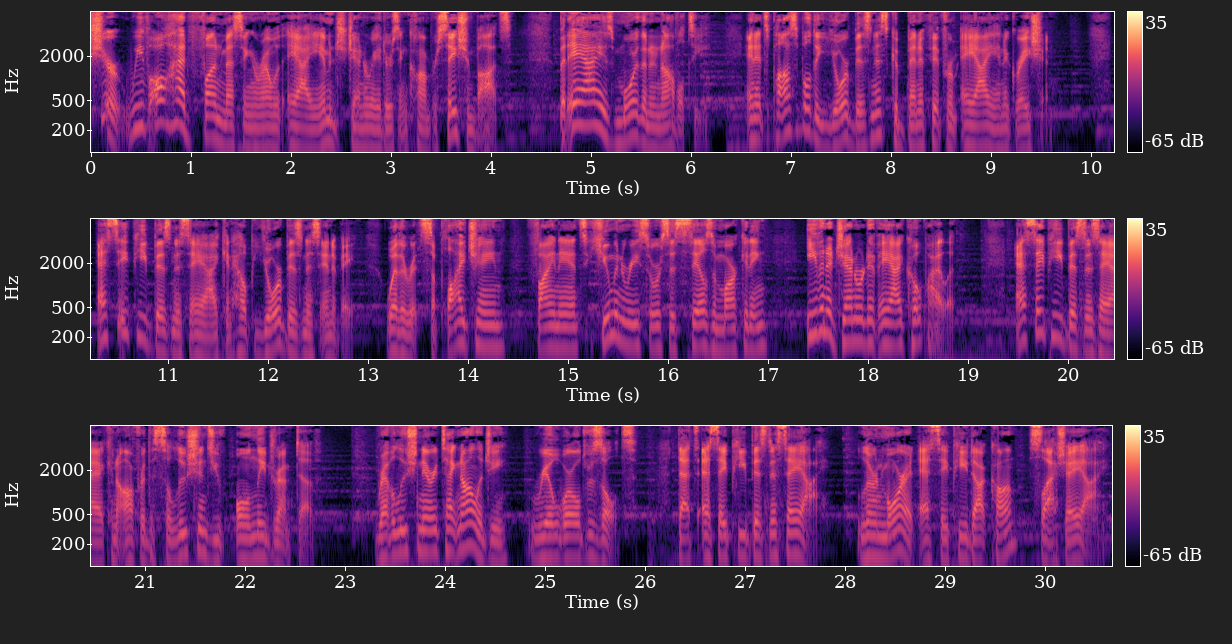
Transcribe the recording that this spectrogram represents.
Sure, we've all had fun messing around with AI image generators and conversation bots, but AI is more than a novelty, and it's possible that your business could benefit from AI integration. SAP Business AI can help your business innovate, whether it's supply chain, finance, human resources, sales and marketing, even a generative AI copilot. SAP Business AI can offer the solutions you've only dreamt of. Revolutionary technology, real world results. That's SAP Business AI. Learn more at sap.com/ai.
